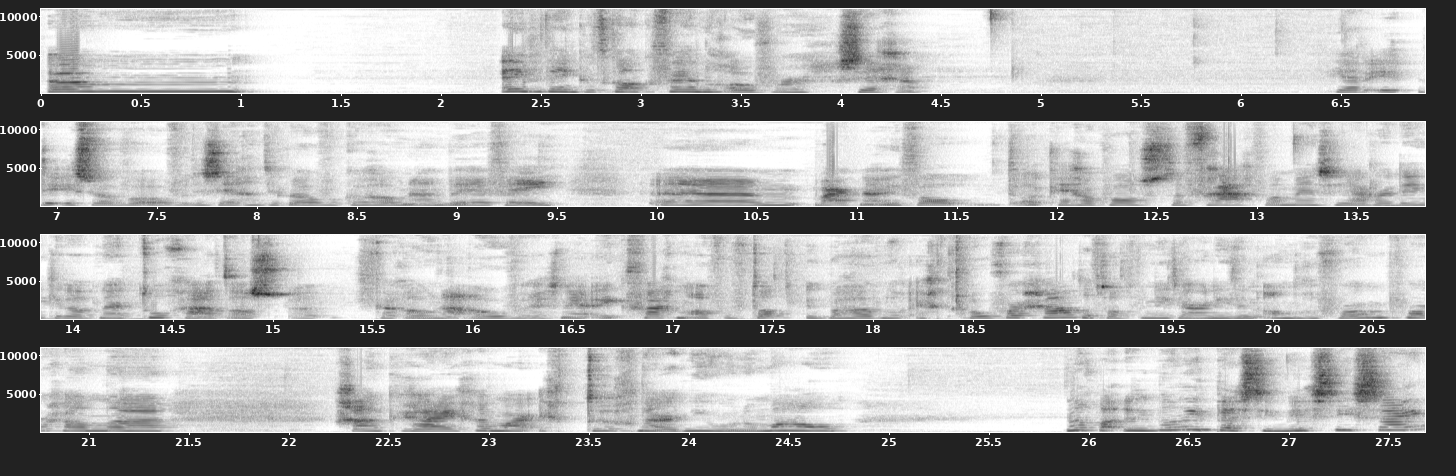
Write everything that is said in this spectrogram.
Um, Even denken, wat kan ik er verder nog over zeggen? ja, er is, zoveel over te zeggen natuurlijk over corona en BRV. Ehm, waar ik nou in ieder geval, ik kreeg ook wel eens de vraag van mensen, ja, waar denk je dat naartoe gaat als uh, corona over is? Nou ja, ik vraag me af of dat überhaupt nog echt overgaat, of dat we niet daar niet een andere vorm voor gaan, uh, gaan krijgen, maar echt terug naar het nieuwe normaal. Nog, ik wil niet pessimistisch zijn,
